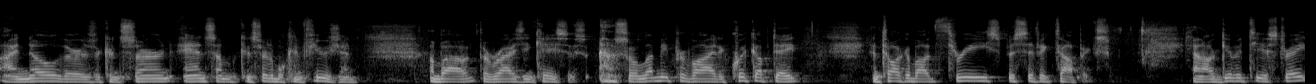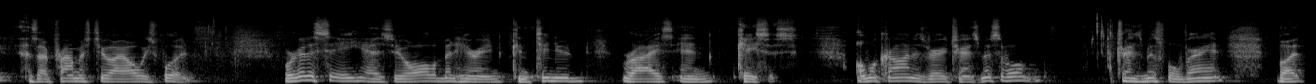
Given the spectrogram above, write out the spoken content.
I know there's a concern and some considerable confusion about the rising cases. so let me provide a quick update and talk about three specific topics. And I'll give it to you straight, as I promised you I always would. We're going to see, as you all have been hearing, continued rise in cases. Omicron is very transmissible, transmissible variant, but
